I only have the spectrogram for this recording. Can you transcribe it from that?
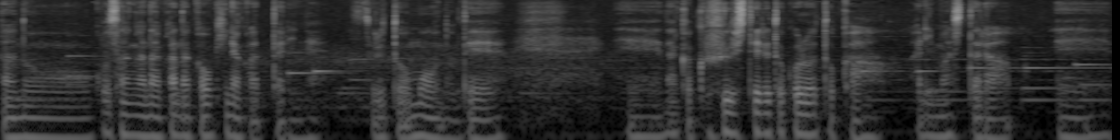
あのお子さんがなかなか起きなかったりねすると思うので、えー、なんか工夫してるところとかありましたら、えー、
